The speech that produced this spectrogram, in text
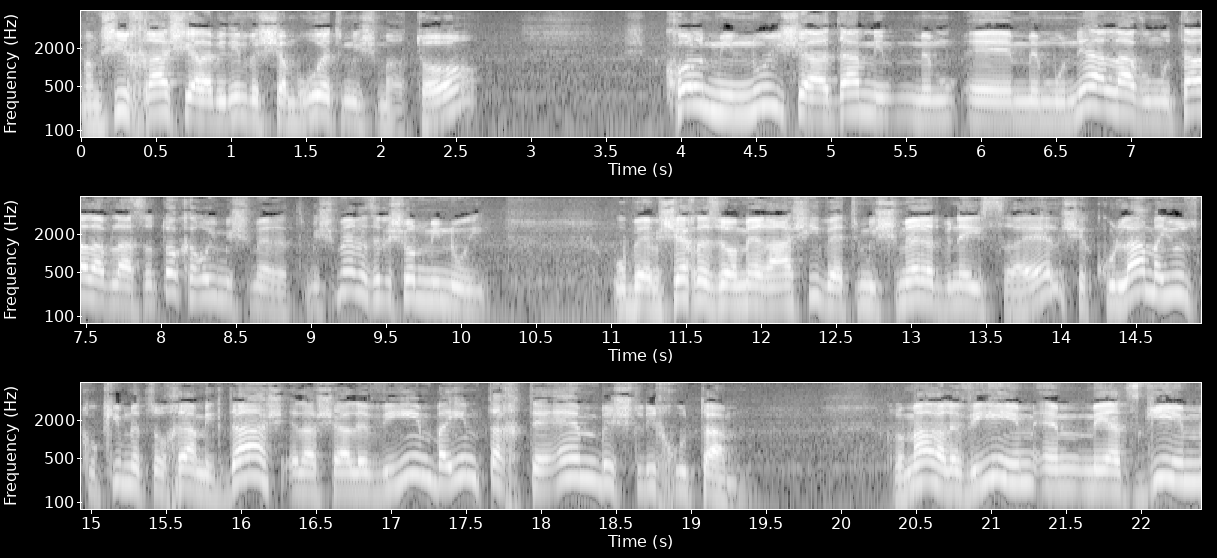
ממשיך רש"י על המילים ושמרו את משמרתו. כל מינוי שהאדם אה, ממונה עליו ומוטל עליו לעשותו קרוי משמרת. משמרת זה לשון מינוי. ובהמשך לזה אומר רש"י, ואת משמרת בני ישראל, שכולם היו זקוקים לצורכי המקדש, אלא שהלוויים באים תחתיהם בשליחותם. כלומר, הלוויים הם מייצגים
